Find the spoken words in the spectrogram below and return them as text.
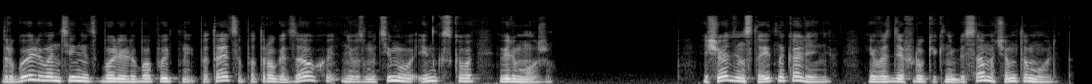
Другой левантинец, более любопытный, пытается потрогать за ухо невозмутимого инкского вельможу. Еще один стоит на коленях и, воздев руки к небесам, о чем-то молит.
